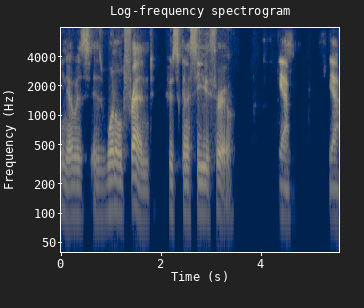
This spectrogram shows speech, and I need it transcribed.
you know, is is one old friend who's going to see you through. Yeah, yeah.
